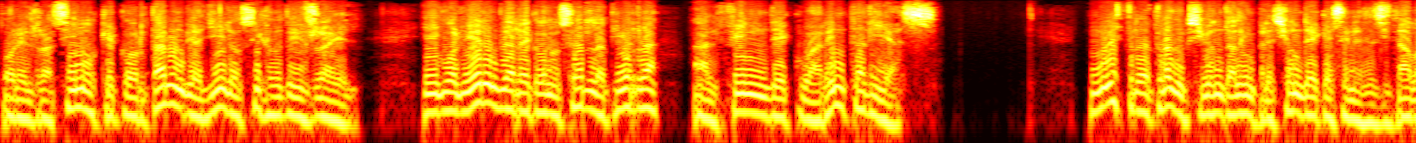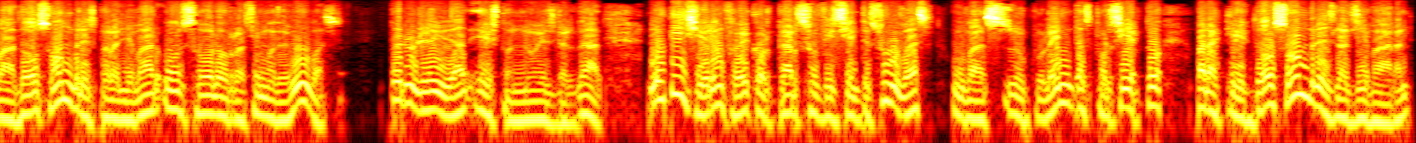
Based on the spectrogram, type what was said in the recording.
por el racimo que cortaron de allí los hijos de Israel, y volvieron de reconocer la tierra al fin de cuarenta días. Nuestra traducción da la impresión de que se necesitaba dos hombres para llevar un solo racimo de uvas, pero en realidad esto no es verdad. Lo que hicieron fue cortar suficientes uvas, uvas suculentas por cierto, para que dos hombres las llevaran,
